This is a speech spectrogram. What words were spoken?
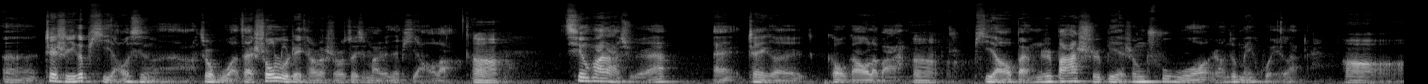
嗯，这是一个辟谣新闻啊，就是我在收录这条的时候，最起码人家辟谣了。啊清华大学，哎，这个够高了吧？嗯辟谣百分之八十毕业生出国，然后就没回来。哦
